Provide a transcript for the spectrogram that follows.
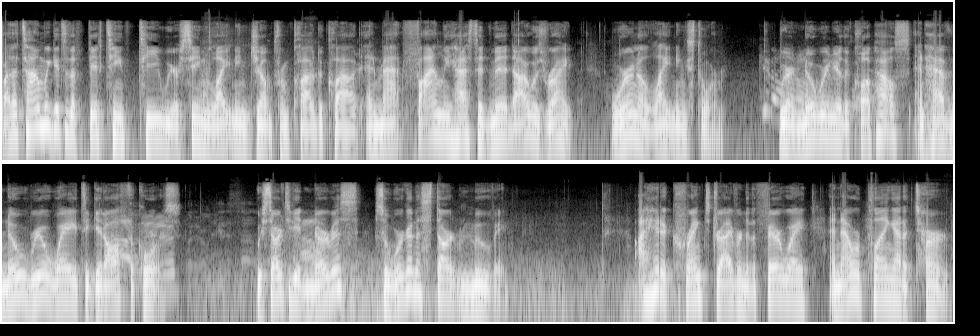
By the time we get to the 15th tee, we are seeing lightning jump from cloud to cloud, and Matt finally has to admit I was right. We're in a lightning storm. We're nowhere near the clubhouse and have no real way to get off the course. We start to get nervous, so we're gonna start moving. I hit a cranked driver into the fairway, and now we're playing out a turn.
